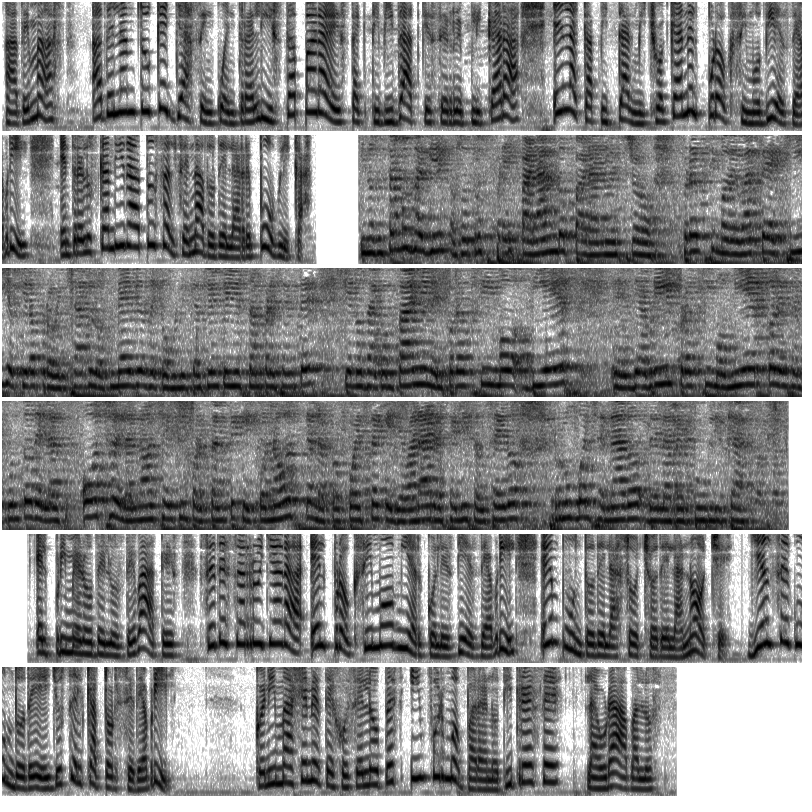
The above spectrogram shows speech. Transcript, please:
Además, adelantó que ya se encuentra lista para esta actividad que se replicará en la capital Michoacán el próximo 10 de abril entre los candidatos al Senado de la República. Y nos estamos más bien nosotros preparando para nuestro próximo debate aquí. Yo quiero aprovechar los medios de comunicación que hoy están presentes, que nos acompañen el próximo 10 eh, de abril, próximo miércoles, en punto de las 8 de la noche. Es importante que conozcan la propuesta que llevará Araceli Saucedo rumbo al Senado de la República. El primero de los debates se desarrollará el próximo miércoles 10 de abril en punto de las 8 de la noche y el segundo de ellos el 14 de abril. Con imágenes de José López informó para Noti 13 Laura Ábalos.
